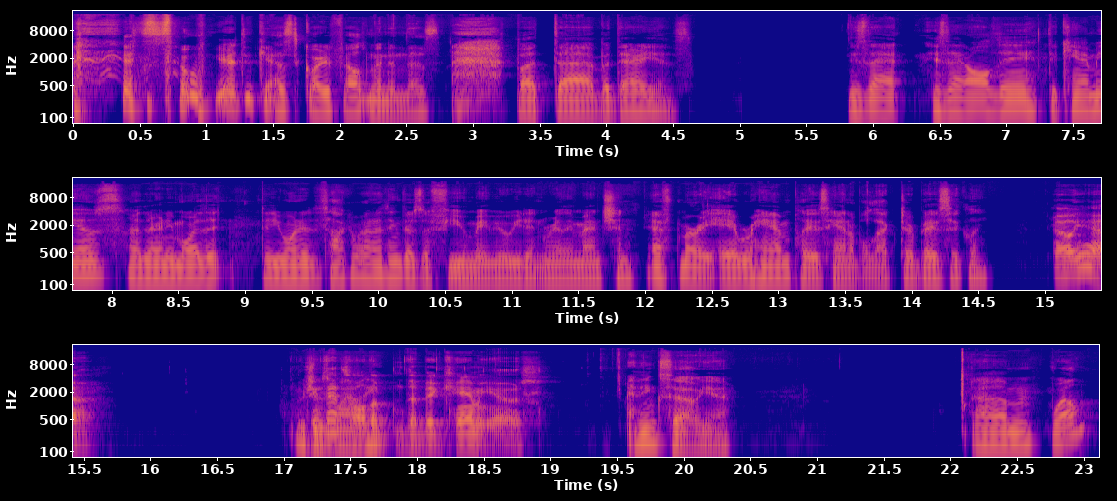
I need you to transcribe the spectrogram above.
it's so weird to cast Corey Feldman in this. But uh but there he is. Is that is that all the the cameos? Are there any more that that you wanted to talk about? I think there's a few maybe we didn't really mention. F. Murray Abraham plays Hannibal Lecter basically. Oh yeah, Which I think is that's wild. all the the big cameos. I think so, yeah. Um, well,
